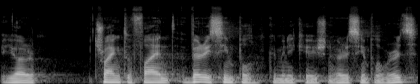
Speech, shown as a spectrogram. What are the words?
you're trying to find very simple communication, very simple words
